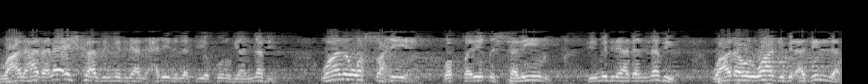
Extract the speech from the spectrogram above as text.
وعلى هذا لا إشكال في مثل هذا الحديث التي يكون فيها النفي. وهذا هو الصحيح والطريق السليم في مثل هذا النفي وهذا هو الواجب في الأدلة.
